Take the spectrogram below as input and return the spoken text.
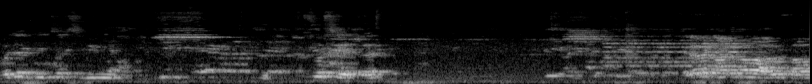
రోజర్ టీచర్స్ యూనియన్ అసోసియేషన్ ఇరవై నాలుగవ ఆవిర్భావ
